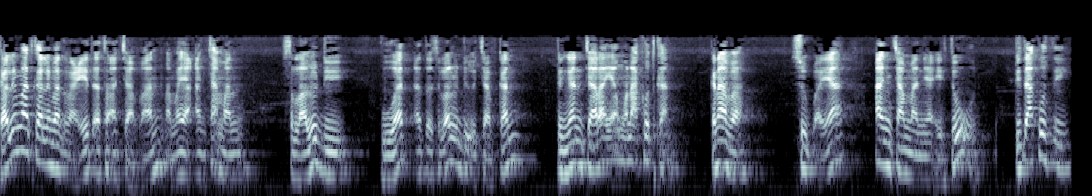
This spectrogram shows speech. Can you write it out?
Kalimat-kalimat wa'id atau ancaman, namanya ancaman selalu dibuat atau selalu diucapkan dengan cara yang menakutkan. Kenapa? Supaya ancamannya itu ditakuti.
